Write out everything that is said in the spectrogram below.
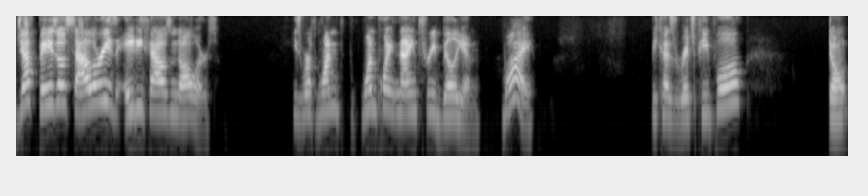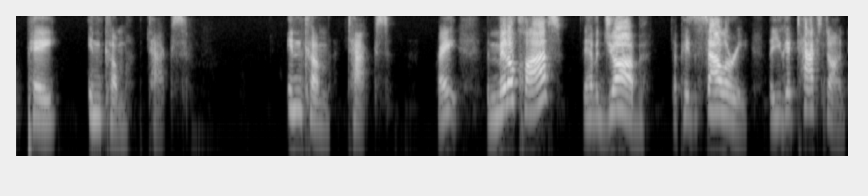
Jeff Bezos' salary is eighty thousand dollars. He's worth one one point nine three billion. Why? Because rich people don't pay income tax. Income tax, right? The middle class, they have a job that pays a salary that you get taxed on.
